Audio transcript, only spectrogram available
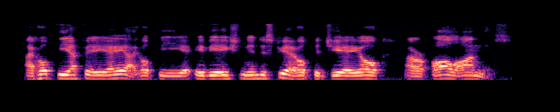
I hope the FAA, I hope the aviation industry, I hope the GAO are all on this.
